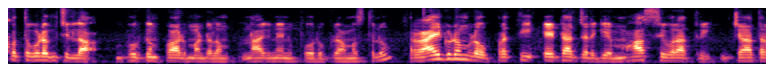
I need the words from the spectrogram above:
కొత్తగూడెం జిల్లా బుర్గంపాడు మండలం నాగినేనిపోరు గ్రామస్తులు రాయగూడెంలో ప్రతి ఏటా జరిగే మహాశివరాత్రి జాతర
